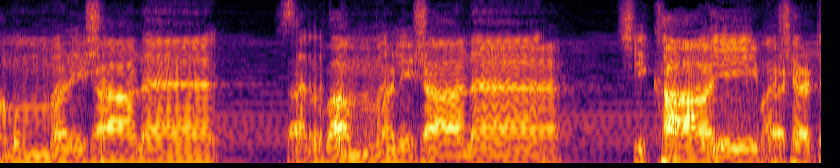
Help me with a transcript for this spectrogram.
अमुम् मनिषाण सर्वम् मनिषाण शिखायैव षट्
